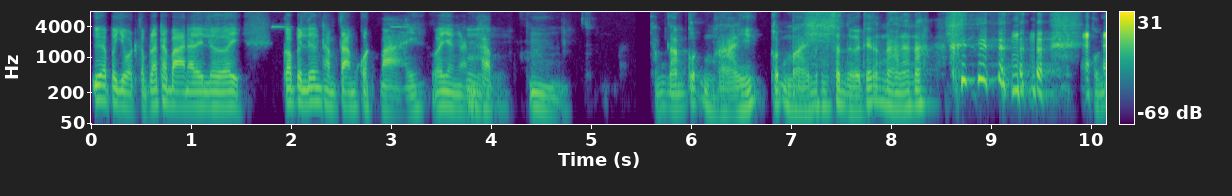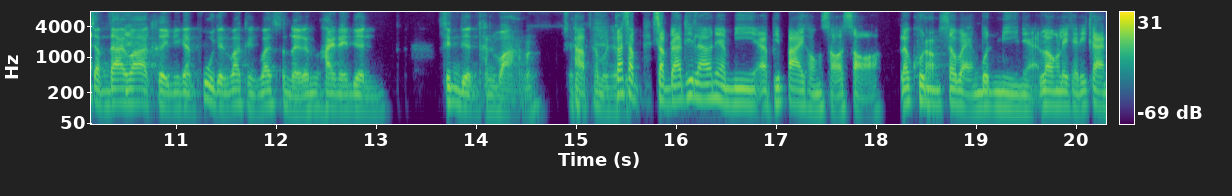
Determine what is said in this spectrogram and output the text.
เอื้อประโยชน์กับรัฐบาลอะไรเลย ก็เป็นเรื่องทำตามกฎหมายว่าอย่างนั้นครับ อืมทำตามกฎหมายกฎหมายมันเสนอได้ตั้งนานแล้วนะ ผมจำได้ว่าเคยมีการพูดกันว่าถึงว่าเสนอกันภายในเดือน สิ้นเดือนธันวามั้ง ใช่ไหมครับถ้าผมจำก็ไม่สัปสัปดาห์ที่แล้วเนี่ยมีอภิปรายของสสแล้วคุณครับแสวงบุญมีเนี่ยรองเลขาธิการ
